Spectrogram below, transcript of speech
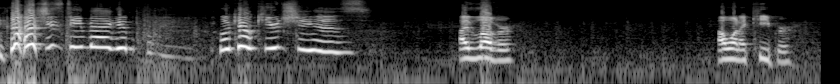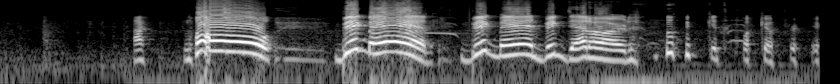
She's teabagging! Look how cute she is! I love her. I want to keep her. Hi. No! Big man! Big man, big dead hard. Get the fuck over here.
